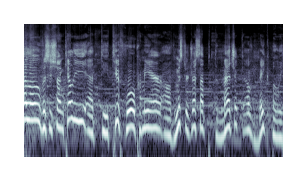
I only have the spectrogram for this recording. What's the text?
Hello, this is Sean Kelly at the TIFF World Premiere of Mr. Dressup The Magic of Make Believe.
